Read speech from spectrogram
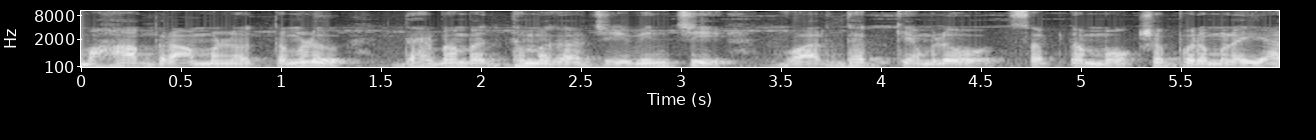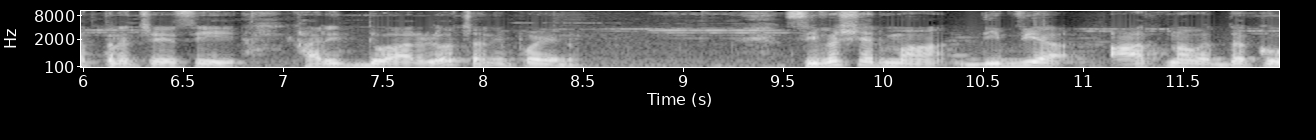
మహాబ్రాహ్మణోత్తముడు ధర్మబద్ధముగా జీవించి వార్ధక్యంలో సప్త మోక్షపురముల యాత్ర చేసి హరిద్వారలో చనిపోయాను. శివశర్మ దివ్య ఆత్మ వద్దకు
